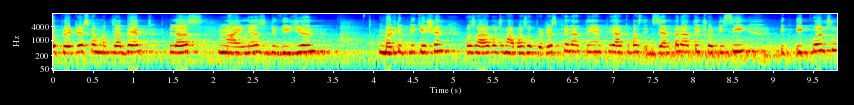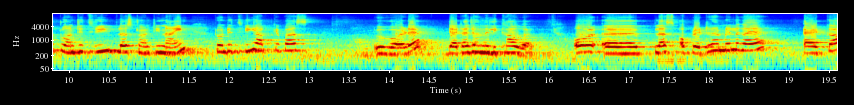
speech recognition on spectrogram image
ऑपरेटर्स का मतलब है प्लस माइनस डिवीज़न मल्टीप्लिकेशन वो सारा कुछ हमारे पास ऑपरेटर्स कहलाते हैं। फिर आपके पास एग्ज़ाम्पल आती है छोटी सी equal to twenty three plus twenty nine twenty three आपके पास वर्ड है डाटा जो हमने लिखा हुआ है। और प्लस ऑपरेटर हमने लगाया है ऐड का,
